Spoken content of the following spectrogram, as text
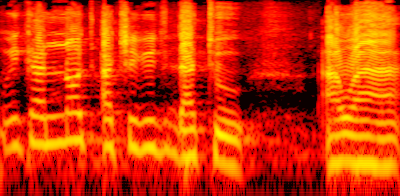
We cannot attribute that to our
